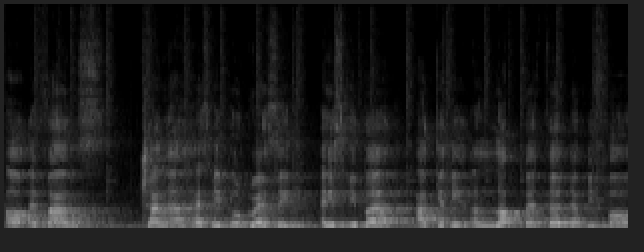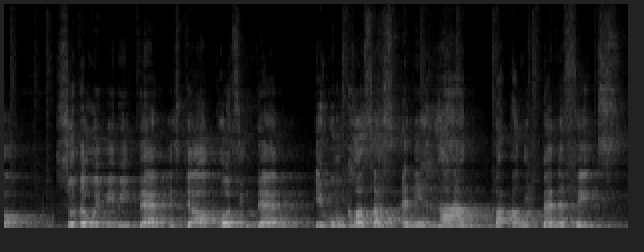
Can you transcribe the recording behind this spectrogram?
or advanced? China has been progressing and its people are getting a lot better than before. Shouldn't we be with them instead of opposing them? It won't cause us any harm, but only benefits.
